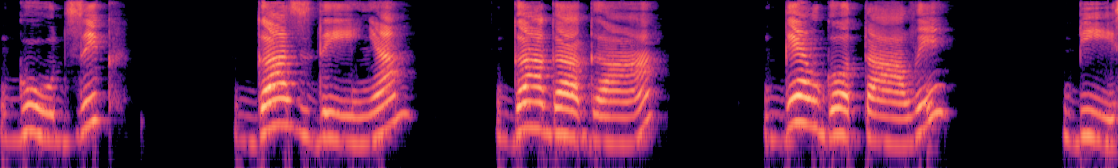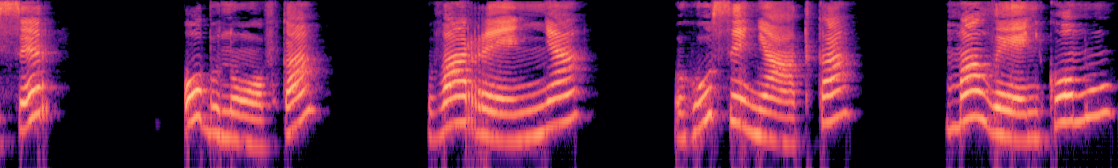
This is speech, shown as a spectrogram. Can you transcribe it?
гудзик, газдиня, га-га-га, гелготали, бісер, обновка, варення, гусенятка, маленькому,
